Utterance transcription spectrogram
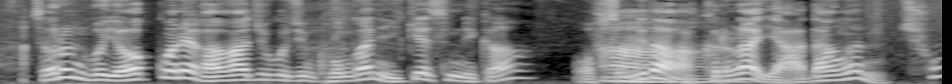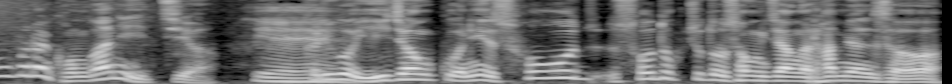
저는 뭐 여권에 가가지고 지금 공간이 있겠습니까? 없습니다. 아. 그러나 야당은 충분한 공간이 있지요. 예. 그리고 이 정권이 소, 소득주도 성장을 하면서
